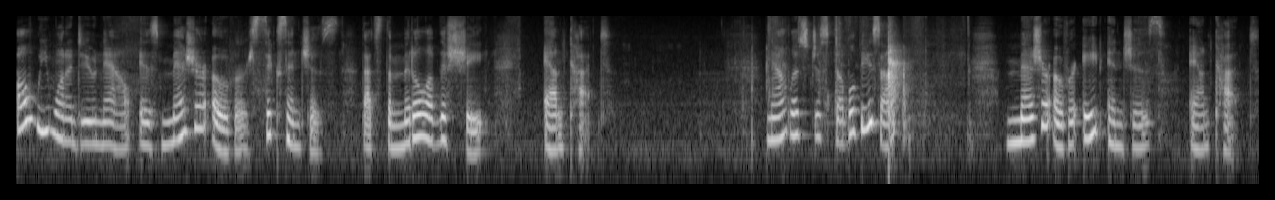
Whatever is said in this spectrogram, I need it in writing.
all we want to do now is measure over six inches. That's the middle of the sheet and cut. Now let's just double these up, measure over 8 inches, and cut.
